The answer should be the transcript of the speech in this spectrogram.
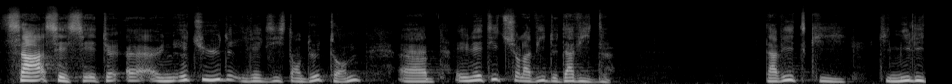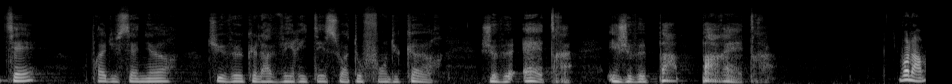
Ça, c'est euh, une étude, il existe en deux tomes, euh, une étude sur la vie de David. David qui, qui militait auprès du Seigneur tu veux que la vérité soit au fond du cœur. Je veux être et je ne veux pas paraître. Voilà,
